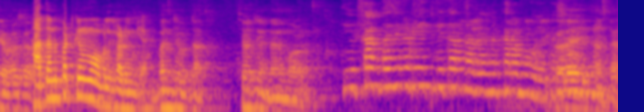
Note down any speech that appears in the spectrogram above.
तेवढं कर. हातानं पटकन मोबाईल काढून घ्या. बंद ठेवून टाक. ठेवते ना मोबाईल. ती कागदाची इथली करणार करा बघूया कसं. करायचं नंतर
